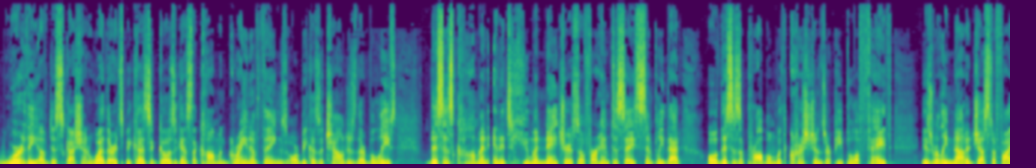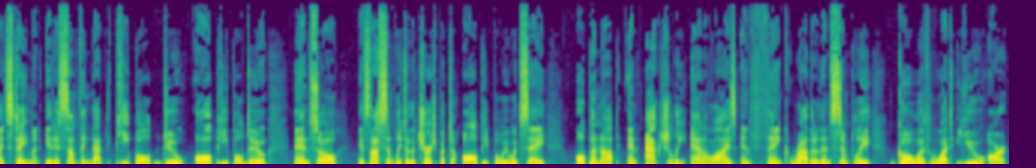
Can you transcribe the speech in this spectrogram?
worthy of discussion, whether it's because it goes against the common grain of things or because it challenges their beliefs. This is common in its human nature. So for him to say simply that, oh, this is a problem with Christians or people of faith, is really not a justified statement. It is something that people do, all people do. And so it's not simply to the church, but to all people, we would say, open up and actually analyze and think rather than simply go with what you are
